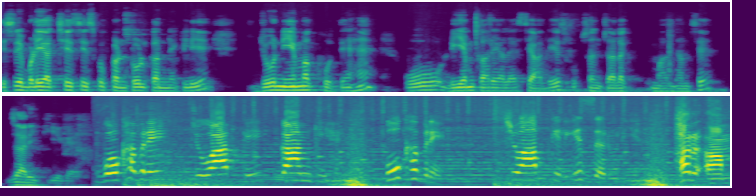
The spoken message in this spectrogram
इसलिए बड़े अच्छे से इसको कंट्रोल करने के लिए जो नियमक होते हैं वो डीएम कार्यालय से आदेश उप संचालक के माध्यम से जारी किए गए। वो खबरें जो आपके काम की है वो खबरें जो आपके लिए ज़रूरी है। हर आम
